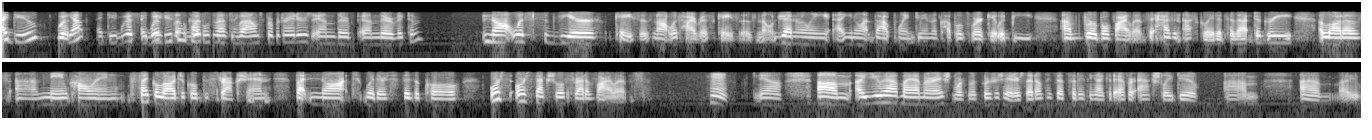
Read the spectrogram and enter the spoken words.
I do. With, yep, I do. With I do with, do some with domestic counseling. violence perpetrators and their and their victim. Not with severe cases, not with high risk cases. No, generally, uh, you know, at that point doing the couples work, it would be um, verbal violence. It hasn't escalated to that degree. A lot of um, name calling, psychological destruction, but not where there's physical or or sexual threat of violence. Hmm. Yeah. Um, uh, you have my admiration working with perpetrators. I don't think that's anything I could ever actually do. Um, um, I,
